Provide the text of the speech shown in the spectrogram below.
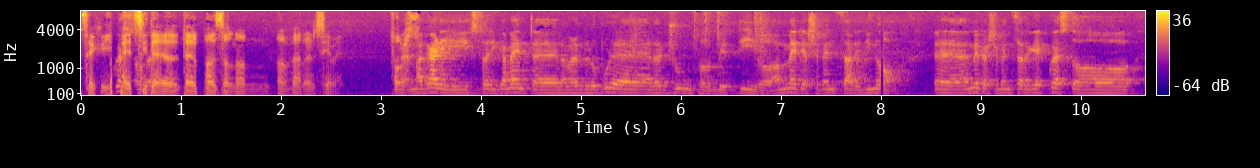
se i pezzi del, del, puzzle non, non vanno insieme. Beh, magari storicamente l'avrebbero pure raggiunto l'obiettivo. A me piace pensare di no. Eh, a me piace pensare che questo,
